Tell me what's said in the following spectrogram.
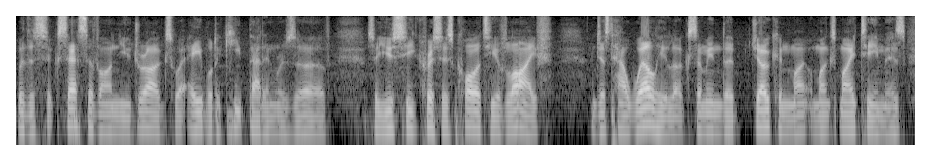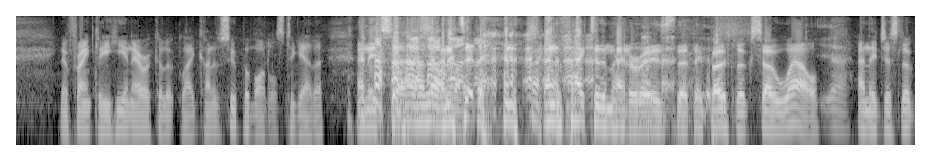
With the success of our new drugs, we're able to keep that in reserve. So you see Chris's quality of life and just how well he looks. I mean, the joke my, amongst my team is, you know, frankly, he and Erica look like kind of supermodels together. And it's, uh, and, it's and, and, the fact of the matter is that they both look so well, yeah. and they just look,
